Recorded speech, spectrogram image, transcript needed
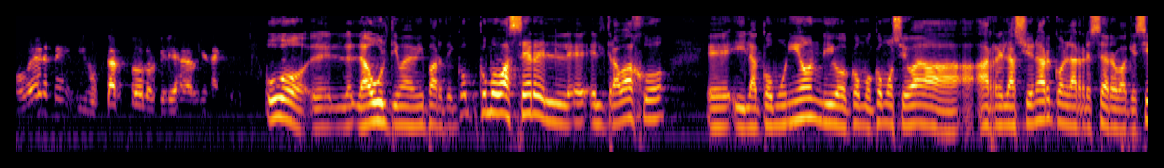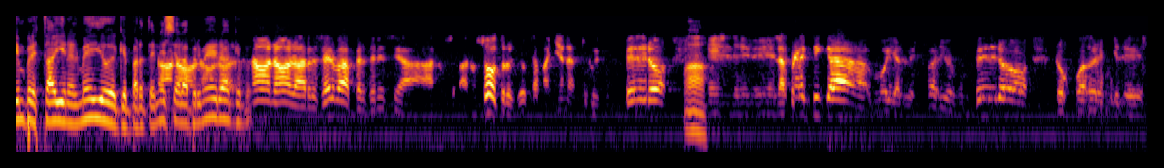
moverme y buscar todo lo que le haga bien al club. Hugo, eh, la, la última de mi parte. ¿Cómo, cómo va a ser el, el trabajo eh, y la comunión? Digo, cómo, cómo se va a, a relacionar con la reserva, que siempre está ahí en el medio de que pertenece No, a la primera. No, que... no, no, la reserva pertenece a, a nos- a nosotros. Yo esta mañana estuve con Pedro Ah. en, en la práctica, voy al vestuario con Pedro, los jugadores que, les-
